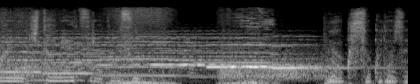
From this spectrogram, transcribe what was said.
前に来たね奴ら出すな約束だぜ。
